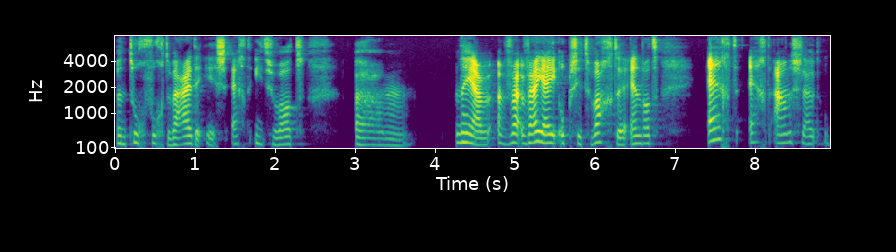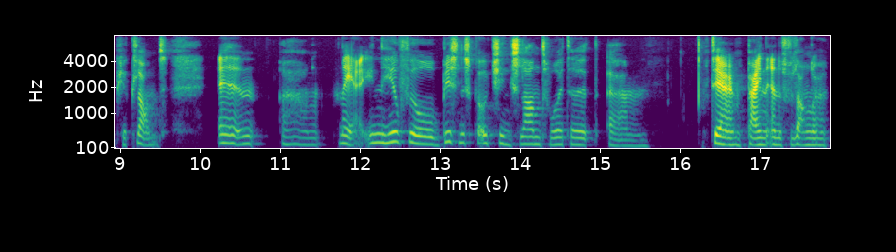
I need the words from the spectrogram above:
een toegevoegde waarde is. Echt iets wat, um, nou ja, waar, jij op zit te wachten. En wat echt, echt aansluit op je klant. En um, nou ja, in heel veel business coachingsland wordt het um, term pijn en verlangen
